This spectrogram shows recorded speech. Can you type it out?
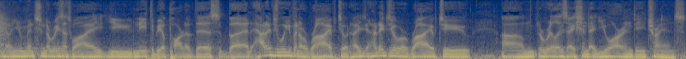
you know you mentioned the reasons why you need to be a part of this, but how did you even arrive to it? How did you, how did you arrive to um, the realization that you are indeed trans?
